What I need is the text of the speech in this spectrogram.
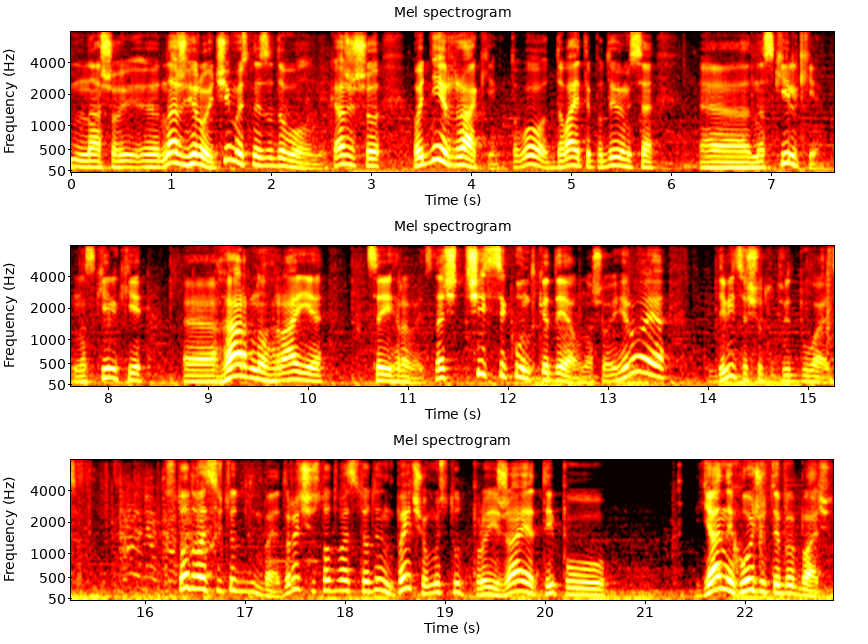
нашого, е, наш герой чимось незадоволений. Каже, що одні раки. Того давайте подивимося, е, наскільки, наскільки е, гарно грає цей гравець. Значить, 6 секунд КД у нашого героя. Дивіться, що тут відбувається. 121Б. До речі, 121Б чомусь тут проїжджає, типу. Я не хочу тебе бачити.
